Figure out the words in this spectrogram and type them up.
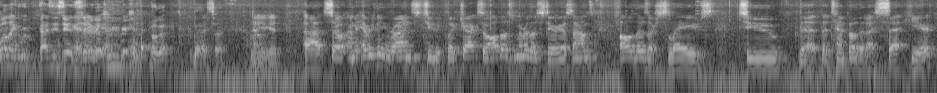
well, like as he's doing Okay, this, there we oh, go, go. Sorry. No, you're good. Uh, so I mean, everything runs to the click track. So all those, remember those stereo sounds? All of those are slaves to the the tempo that I set here.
